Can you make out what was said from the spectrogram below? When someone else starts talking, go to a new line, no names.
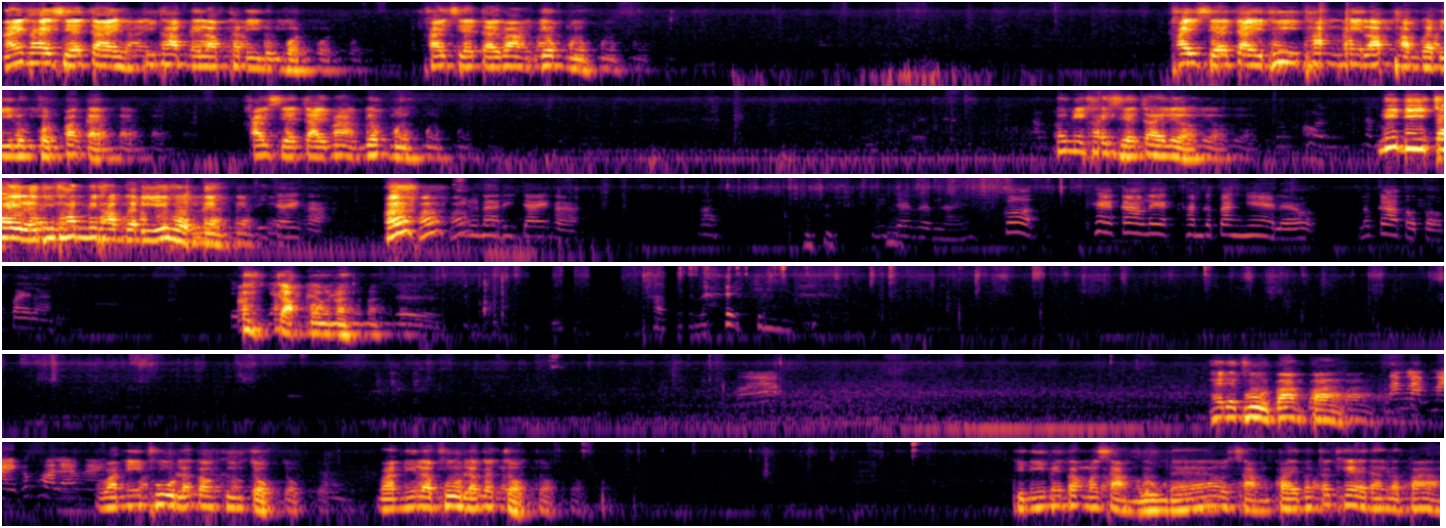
ไหนใครเสียใจที่ท่านไม่รับคดีลุงพลใครเสียใจบ้างยกมือ ใครเสียใจที่ท่านไม่รับทำคดีลุงพลป้าแตนใครเสียใจมากยกมือ ไม่มีใครเสียใจเลยเหรอนี่ดีใจเหรอที่ท่านไม่ทำคดีให้ผมเนี่ย
ดีใจค่ะ
ฮะ
พี่นุนาดีใจค่ะ
ดีใจแบบไหน
ก็ แค่ก้าวแรกท่านก็ตั้งแง่แล้ว แล้วก้าวต่อๆไปล่ะ
อะจับมือหน่อย
เออ
ให้ได้พูดบ้างป้า
ตั้งหลักใหม่ก็พอแล้วไง
วันนี้พูดแล้วก็คือจบ วันนี้เราพูดแล้วก็จบ ทีนี้ไม่ต้องมาสั่งลุงแล้ว สั่งไปมันก็แค่นั้นละป้า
